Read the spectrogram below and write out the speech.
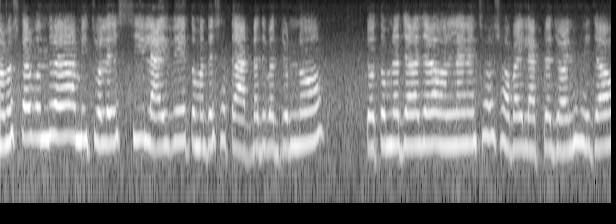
নমস্কার বন্ধুরা, আমি চলে এসেছি লাইভে তোমাদের সাথে আড্ডা দেবার জন্য। তো তোমরা যারা যারা অনলাইন আছো, সবাই ল্যাবটা জয়েন হয়ে যাও।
